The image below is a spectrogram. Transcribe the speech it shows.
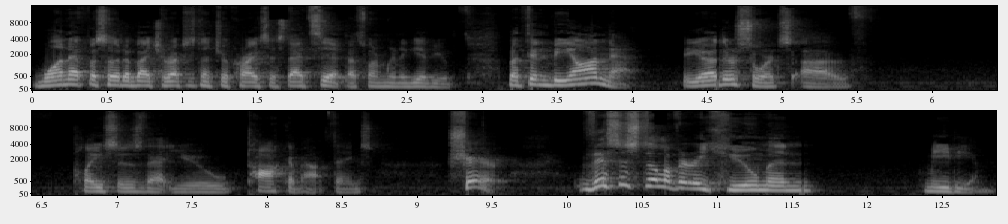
One episode about your existential crisis. That's it. That's what I'm going to give you. But then beyond that, the other sorts of places that you talk about things, share. This is still a very human medium.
